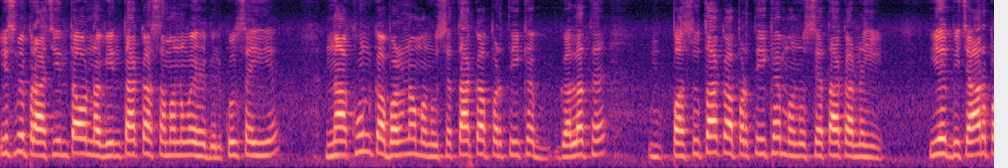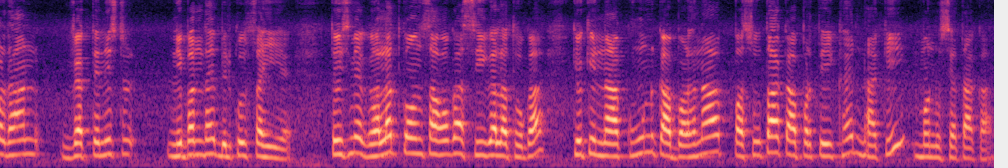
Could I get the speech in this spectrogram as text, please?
इसमें प्राचीनता और नवीनता का समन्वय है, बिल्कुल सही है। नाखून का बढ़ना मनुष्यता का प्रतीक है, गलत है। पशुता का प्रतीक है, मनुष्यता का नहीं। यह विचार प्रधान व्यक्तिनिष्ठ निबंध है, बिल्कुल सही है। तो इसमें गलत कौन सा होगा? सी गलत होगा, क्योंकि नाखून का बढ़ना पशुता का प्रतीक है, ना कि मनुष्यता का।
